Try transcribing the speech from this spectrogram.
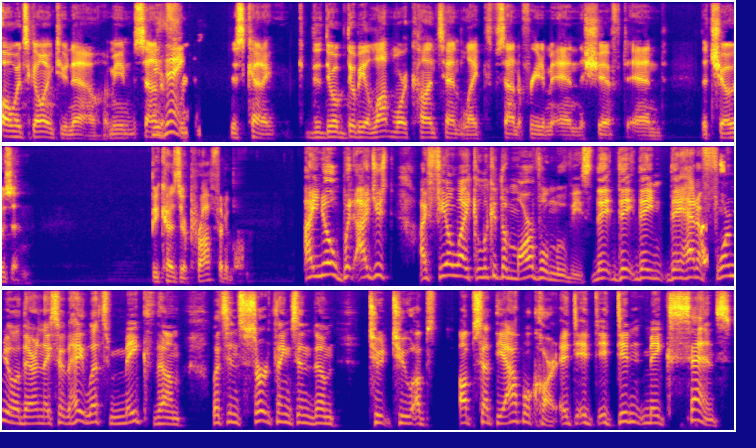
oh it's going to now i mean sound You of think? freedom just kind of there'll, there'll be a lot more content like sound of freedom and the shift and the chosen because they're profitable I know, but I just I feel like look at the Marvel movies. They they they they had a formula there, and they said, "Hey, let's make them. Let's insert things in them to to ups, upset the apple cart." It, it it didn't make sense,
